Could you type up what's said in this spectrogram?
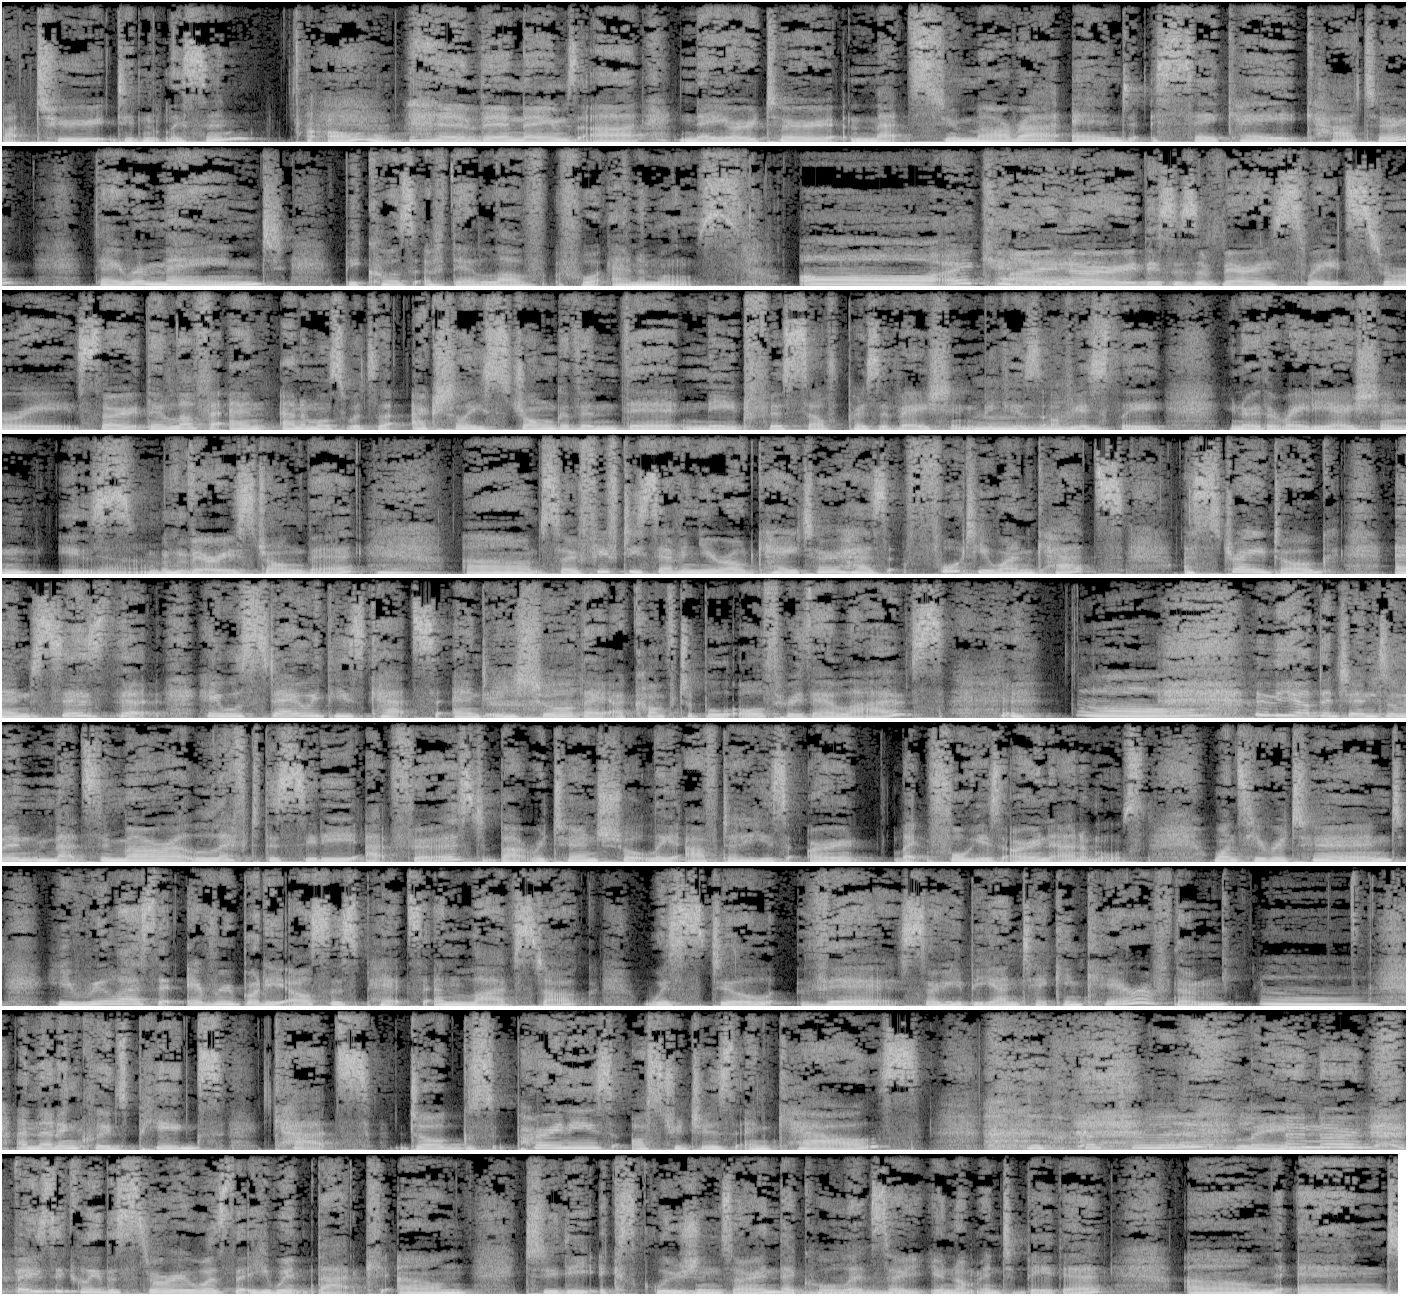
But two didn't listen. Oh. Their names are Naoto Matsumura and Sakae Kato. They remained because of their love for animals. Oh, okay. I know this is a very sweet story. So their love for an- animals was actually stronger than their need for self-preservation because obviously, you know, the radiation is very strong there. Um, so 57-year-old Kato has 41 cats, a stray dog, and says that he will stay with his cats and ensure they are comfortable all through their lives. The other gentleman, Matsumura, left the city at first, but returned shortly after his own, like for his own animals. Once he returned, he realized that everybody else's pets and livestock were still there, so he began taking care of them. Mm. And that includes pigs, cats, dogs, ponies, ostriches, and cows. That's lovely. No, basically the story was that he went back um, to the exclusion zone, they call it, so you're not meant to be there. Um, and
